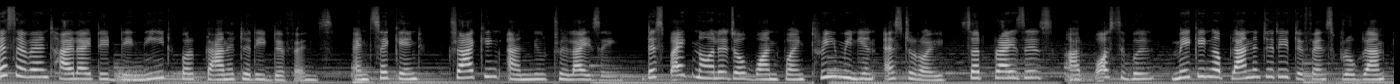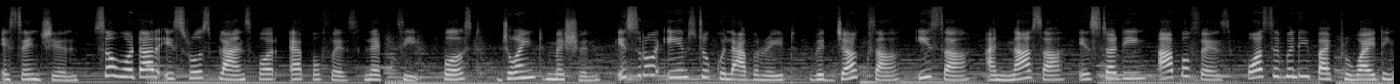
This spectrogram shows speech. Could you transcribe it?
This event highlighted the need for planetary defense. And second, tracking and neutralizing. Despite knowledge of 1.3 million asteroids, surprises are possible, making a planetary defense program essential. So, what are ISRO's plans for Apophis? Let's see. First, joint mission. ISRO aims to collaborate with JAXA, ESA, and NASA in studying Apophis, possibly by providing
